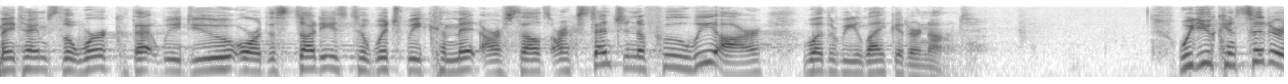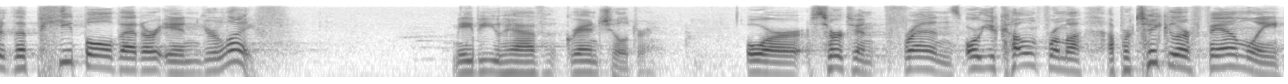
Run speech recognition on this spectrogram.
Many times, the work that we do or the studies to which we commit ourselves are extension of who we are, whether we like it or not. Would you consider the people that are in your life? Maybe you have grandchildren or certain friends, or you come from a, a particular family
